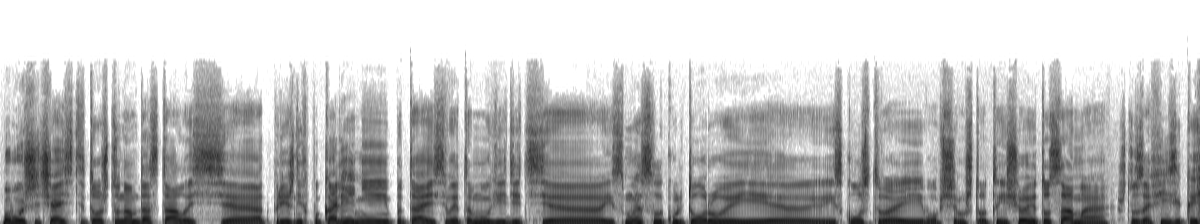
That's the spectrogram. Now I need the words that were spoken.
по большей части то, что нам досталось э, от прежних поколений, пытаясь в этом увидеть э, и смысл, и культуру, и искусство, и, в общем, что-то еще. И то самое, что за физикой,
